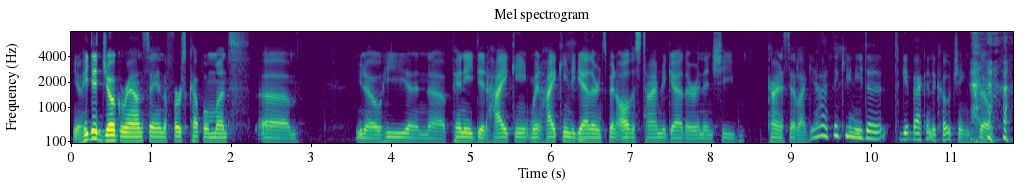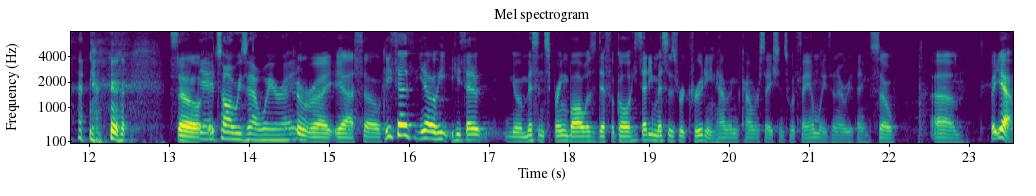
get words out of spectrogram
you know, he did joke around saying the first couple months. Um, you know, he and uh, Penny did hiking, went hiking together, and spent all this time together. And then she kind of said, like, "Yeah, I think you need to to get back into coaching." So, so yeah, it's always that way, right? Right. Yeah. So he says, you know, he, he said, you know, missing spring ball was difficult. He said he misses recruiting, having conversations with families and everything. So, um, but yeah,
